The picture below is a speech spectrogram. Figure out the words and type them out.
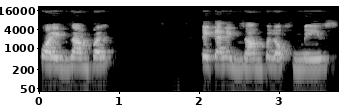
For example, take an example of maize.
